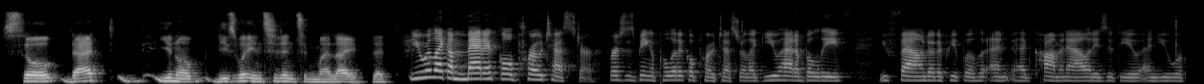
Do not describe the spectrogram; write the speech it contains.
So that, you know, these were incidents in my life that. You were like a medical protester versus being a political protester. Like you had a belief, you found other people who and had commonalities with you, and you were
